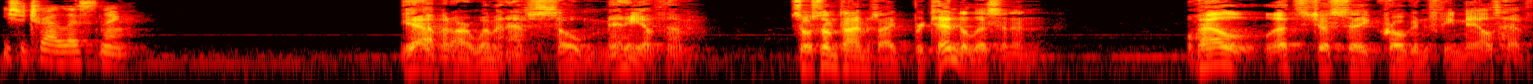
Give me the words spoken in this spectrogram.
You should try listening. Yeah, but our women have so many of them. So sometimes I pretend to listen and... Well, let's just say Krogan females have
